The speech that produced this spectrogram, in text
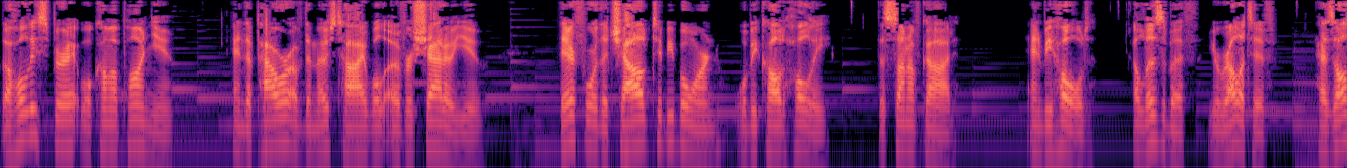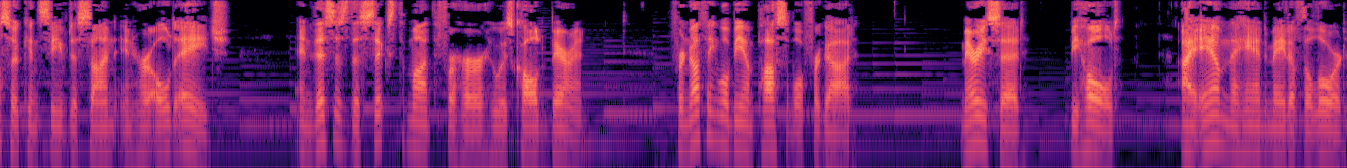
The Holy Spirit will come upon you, and the power of the Most High will overshadow you. Therefore the child to be born will be called Holy, the Son of God. And behold, Elizabeth, your relative, has also conceived a son in her old age and this is the sixth month for her who is called barren. For nothing will be impossible for God. Mary said, Behold, I am the handmaid of the Lord.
